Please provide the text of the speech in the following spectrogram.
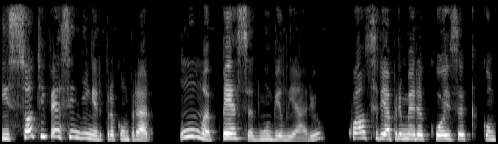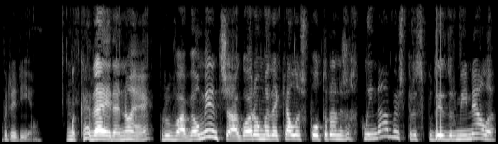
e só tivessem dinheiro para comprar uma peça de mobiliário, qual seria a primeira coisa que comprariam? Uma cadeira, não é? Provavelmente, já agora uma daquelas poltronas reclináveis para se poder dormir nela.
